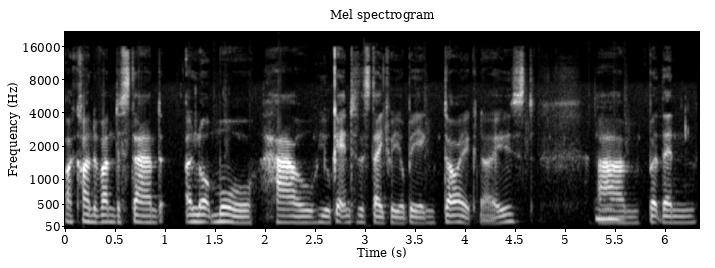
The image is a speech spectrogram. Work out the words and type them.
I kind of understand a lot more how you're getting to the stage where you're being diagnosed. Um, but then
